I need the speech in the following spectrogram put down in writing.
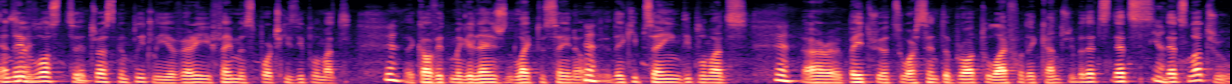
And Sorry. they've lost uh, trust completely. A very famous Portuguese diplomat, Yeah. uh, Calvet de Magalhães, would like to say, you know, Yeah. they keep saying diplomats Yeah. are uh, patriots who are sent abroad to life for their country, but that's that's that's not true.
